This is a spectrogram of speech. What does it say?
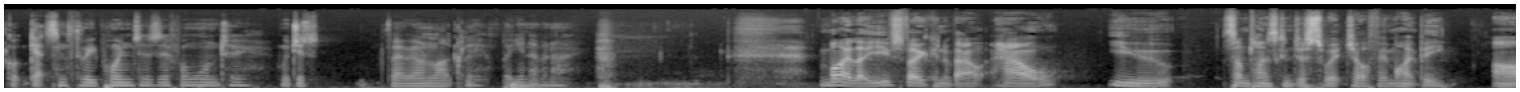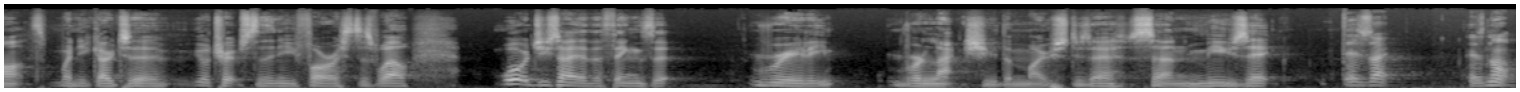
got get some three pointers if I want to, which is very unlikely, but you never know. Milo, you've spoken about how you sometimes can just switch off. It might be art when you go to your trips to the New Forest as well. What would you say are the things that really relax you the most? Is there certain music? There's like, there's not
